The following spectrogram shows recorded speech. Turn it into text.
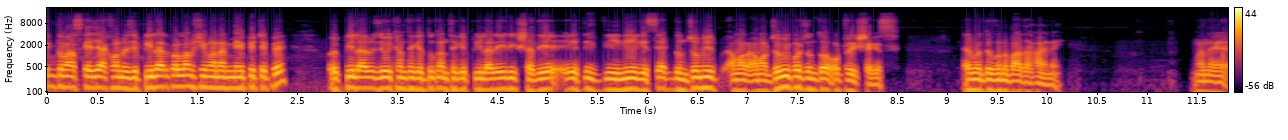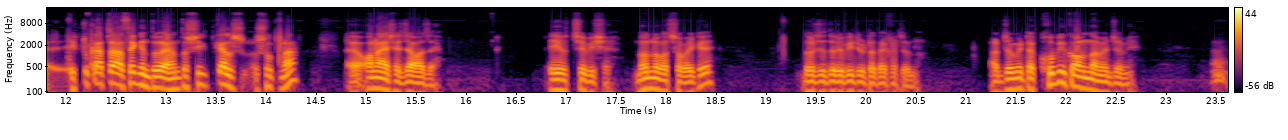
একদম আজকে যে এখন ওই যে পিলার করলাম, সীমানা মেপে টেপে, ওই পিলার যে ওইখান থেকে দোকান থেকে পিলার এই রিক্সা দিয়ে এই দিক দিয়ে নিয়ে গেছে। একদম জমির, আমার আমার জমি পর্যন্ত অটো রিক্সা গেছে। এর মধ্যে কোনো বাধা হয় নাই। মানে একটু কাঁচা আছে কিন্তু এখন তো শীতকাল শুকনা অনায়াসে যাওয়া যায়। এই হচ্ছে বিষয়। ধন্যবাদ সবাইকে ধৈর্য ধরে ভিডিওটা দেখার জন্য। আর জমিটা খুবই কম দামের জমি। হ্যাঁ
